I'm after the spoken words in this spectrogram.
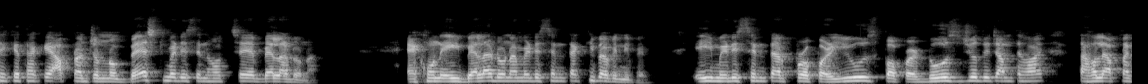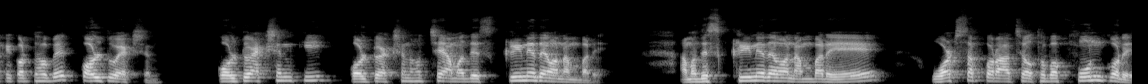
থেকে থাকে, আপনার জন্য বেস্ট মেডিসিন হচ্ছে বেলাডোনা এখন এই বেলাডোনা মেডিসিনটা কীভাবে নেবেন? এই মেডিসিনটার প্রপার ইউজ প্রপার ডোজ যদি জানতে হয়, তাহলে আপনাকে করতে হবে call to action call to action কি? কল টু অ্যাকশন হচ্ছে আমাদের স্ক্রিনে দেওয়া নাম্বারে আমাদের স্ক্রিনে দেওয়া নাম্বারে হোয়াটসঅ্যাপ করা আছে অথবা ফোন করে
